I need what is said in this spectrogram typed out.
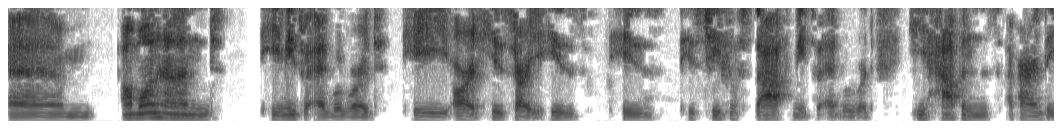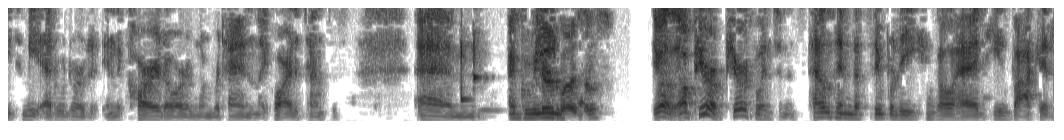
um on one hand he meets with Ed Woodward. He or his sorry his his his chief of staff meets with Ed Woodward. He happens apparently to meet Ed Woodward in the corridor of number ten. Like, what are the chances? Um, agrees. Pure coincidence. Yeah, oh, pure pure coincidence. Tells him that Super League can go ahead. He'll back it.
